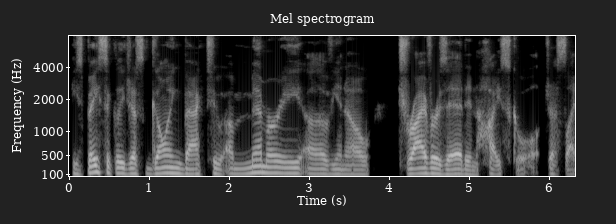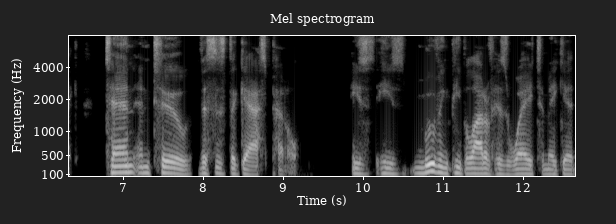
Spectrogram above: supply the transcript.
he's basically just going back to a memory of, you know, driver's ed in high school, just like 10 and 2, this is the gas pedal. He's he's moving people out of his way to make it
